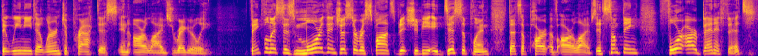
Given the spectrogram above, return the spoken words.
that we need to learn to practice in our lives regularly. Thankfulness is more than just a response, but it should be a discipline that's a part of our lives. It's something for our benefit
